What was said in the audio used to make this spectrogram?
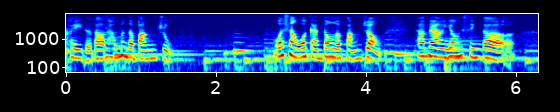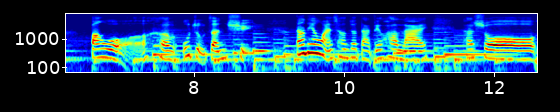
可以得到他们的帮助。我想我感动了房总，他非常用心的帮我和屋主争取。当天晚上就打电话来，他说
